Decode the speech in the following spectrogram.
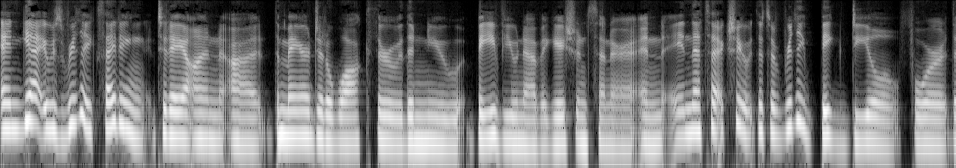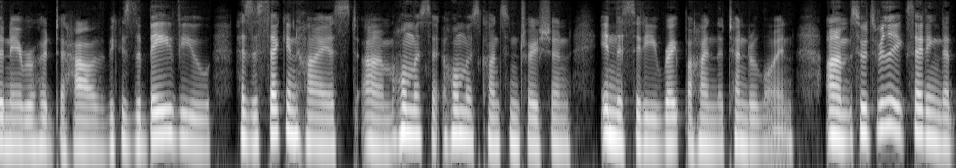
and yeah, it was really exciting today. On uh, the mayor did a walk through the new Bayview Navigation Center, and and that's actually that's a really big deal for the neighborhood to have because the Bayview has the second highest um, homeless homeless concentration in the city, right behind the Tenderloin. Um, so it's really exciting that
